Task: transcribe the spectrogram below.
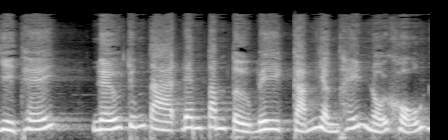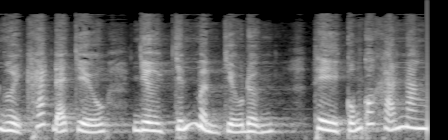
Vì thế, nếu chúng ta đem tâm từ bi cảm nhận thấy nỗi khổ người khác đã chịu như chính mình chịu đựng, thì cũng có khả năng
